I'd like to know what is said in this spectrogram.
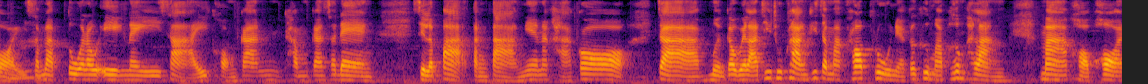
บ่อยๆสำหรับตัวเราเองในสายของการทำการแสดงศิลปะต่างๆเนี่ยนะคะก็จะเหมือนกับเวลาที่ทุกครั้งที่จะมาครอบครูเนี่ยก็คือมาเพิ่มพลังมาขอพร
